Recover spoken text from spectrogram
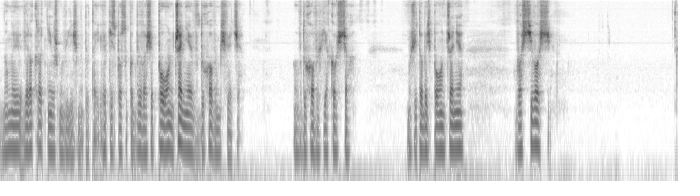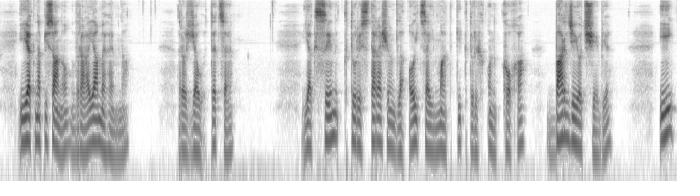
No my wielokrotnie już mówiliśmy tutaj, w jaki sposób odbywa się połączenie w duchowym świecie, w duchowych jakościach. Musi to być połączenie właściwości. I jak napisano w Raja Mehemna, rozdział TC, jak syn, który stara się dla ojca i matki, których on kocha, bardziej od siebie i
